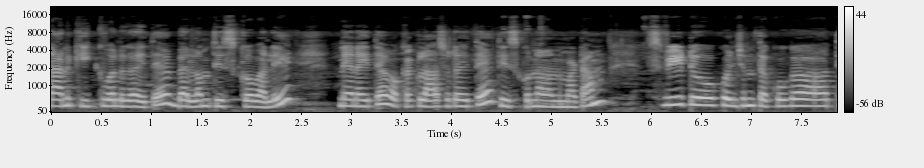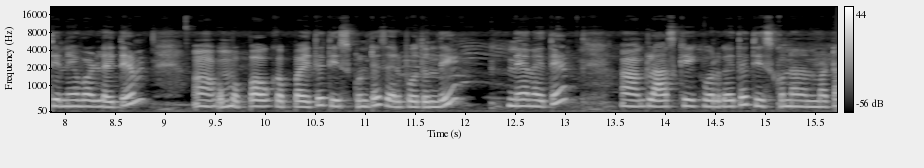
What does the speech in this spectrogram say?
దానికి ఈక్వల్గా అయితే బెల్లం తీసుకోవాలి. నేనైతే ఒక గ్లాసు అయితే తీసుకున్నాను అనమాట స్వీటు కొంచెం తక్కువగా తినేవాళ్ళు అయితే ముప్పావు కప్పు అయితే తీసుకుంటే సరిపోతుంది. నేనైతే గ్లాస్కి ఈక్వల్గా అయితే తీసుకున్నాను అనమాట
